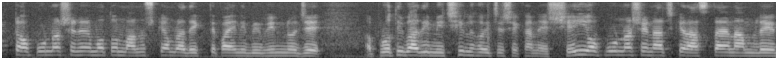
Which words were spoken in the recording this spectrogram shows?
একটা অপর্ণা সেনের মতন মানুষকে আমরা দেখতে পাইনি বিভিন্ন যে প্রতিবাদী মিছিল হয়েছে সেখানে। সেই অপর্ণা সেন আজকে রাস্তায় নামলেন।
